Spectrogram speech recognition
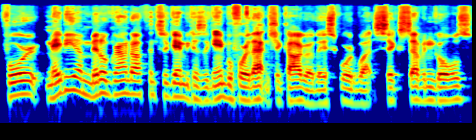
for maybe a middle ground offensive game because the game before that in Chicago, they scored what, six, seven goals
